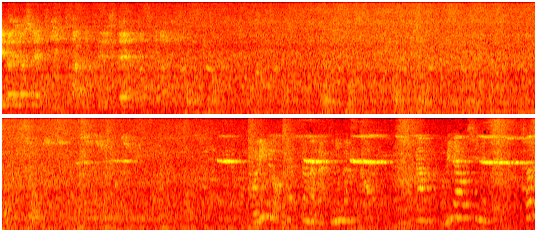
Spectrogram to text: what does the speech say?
黄色い乗車位置に3人通じてお待ちください降りるお客様が済みますと、一旦扉を閉めて、車内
